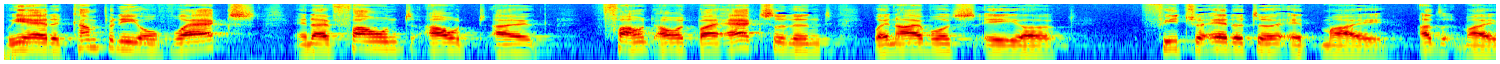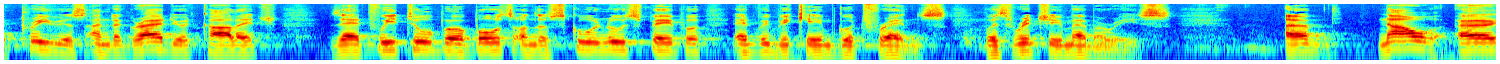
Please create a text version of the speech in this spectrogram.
we had a company of WACs, and I found out, I found out by accident when I was a uh, feature editor at my, other, my previous undergraduate college that we two were both on the school newspaper and we became good friends with Ritchie memories. Um, now, uh,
